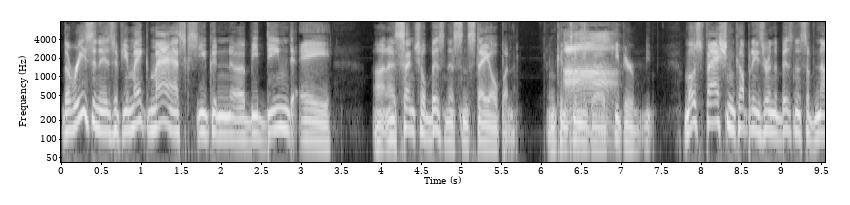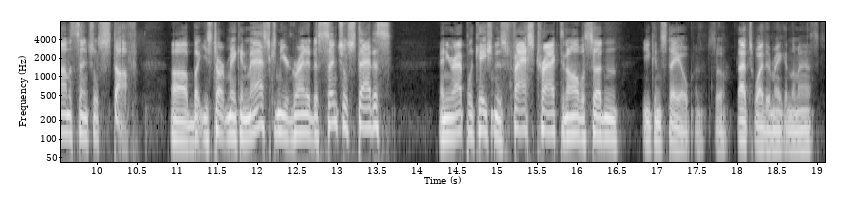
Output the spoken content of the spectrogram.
the reason is if you make masks, you can uh, be deemed a an essential business and stay open and continue Ah. to keep your. Most fashion companies are in the business of non-essential stuff, uh, but you start making masks and you're granted essential status, and your application is fast tracked, and all of a sudden you can stay open. So that's why they're making the masks.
